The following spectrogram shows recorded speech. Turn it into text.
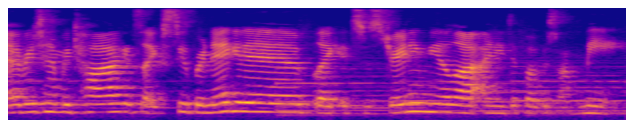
every time we talk it's like super negative like it's just draining me a lot I need to focus on me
